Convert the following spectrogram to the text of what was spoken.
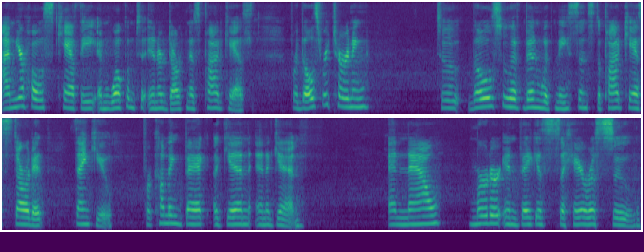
I'm your host, Cathy, and welcome to Inner Darkness Podcast. For those returning, to those who have been with me since the podcast started, thank you for coming back again and again. And now, Murder in Vegas Sahara Sue.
